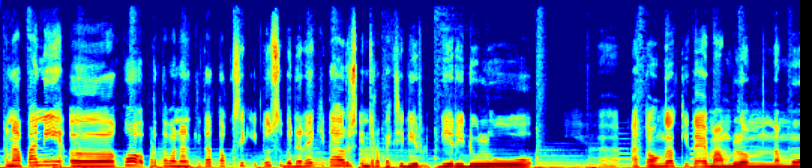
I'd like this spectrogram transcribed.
kenapa nih eh, kok pertemanan kita toksik itu sebenarnya kita harus introspeksi diri, diri dulu atau enggak kita emang belum nemu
